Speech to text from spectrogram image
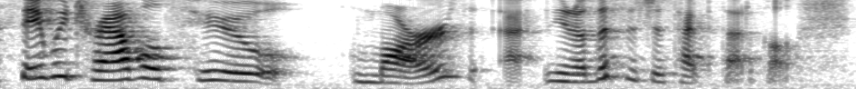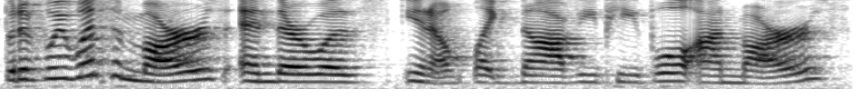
say we travel to Mars, uh, you know, this is just hypothetical. But if we went to Mars and there was, you know, like Na'vi people on Mars,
